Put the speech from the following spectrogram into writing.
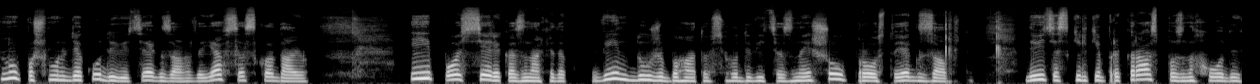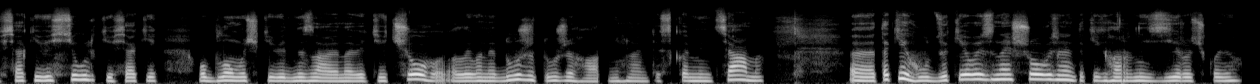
Ну, по шмурдяку, дивіться, як завжди. Я все складаю. І по Серіка знахідок. Він дуже багато всього, дивіться, знайшов просто, як завжди. Дивіться, скільки прикрас познаходив, всякі вісюльки, всякі обломочки від не знаю навіть від чого, але вони дуже-дуже гарні. Гляньте, з камінцями. Е, такі гудзики ось знайшов, він такий гарний з зірочкою.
